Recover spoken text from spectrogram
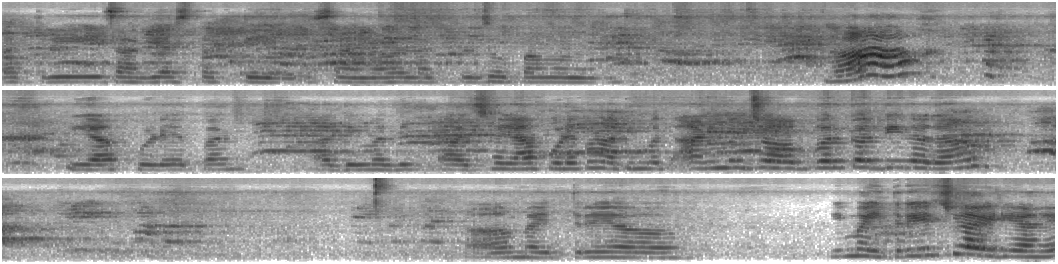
रात्री जागे असतात ते सांगावं लागतं झोपा म्हणून. हा? यापुढे पण. आधीमध्ये. अच्छा या पुढे पण आधीमध्ये. आणि मग जॉबवर कधी दादा अं, मैत्री ही मैत्रियीची आयडी आहे.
